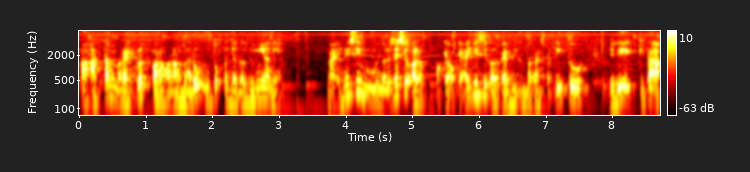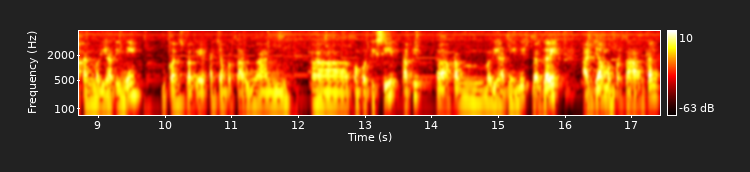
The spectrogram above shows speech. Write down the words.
uh, akan merekrut orang-orang baru untuk penjaga dunia nih. Nah ini sih menurut saya sih oke-oke aja sih kalau pengen dikembangkan seperti itu. Jadi kita akan melihat ini bukan sebagai ajang pertarungan uh, kompetisi, tapi kita akan melihatnya ini sebagai ajang mempertahankan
